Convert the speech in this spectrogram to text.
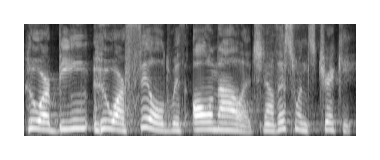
who are, being, who are filled with all knowledge. Now, this one's tricky.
